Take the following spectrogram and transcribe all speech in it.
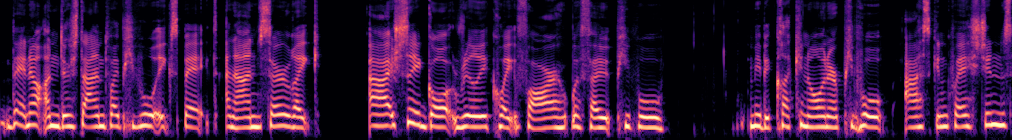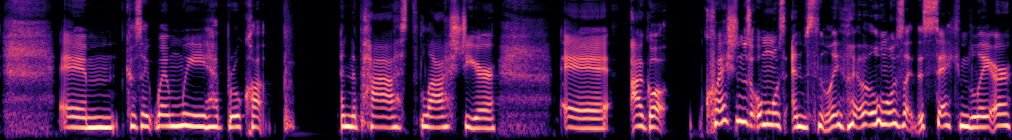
then I understand why people expect an answer. Like I actually got really quite far without people maybe clicking on or people asking questions. Because um, like when we had broke up in the past last year, uh, I got questions almost instantly, like almost like the second later.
